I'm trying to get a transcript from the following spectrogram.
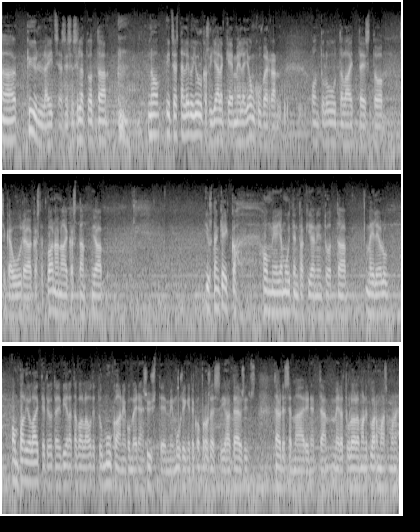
Öö, kyllä itse asiassa, sillä tuota, no itse asiassa tämän levyn julkaisun jälkeen meillä jonkun verran on tullut uutta laitteistoa, sekä uuden aikaista että vanhanaikaista. Ja just tämän keikkahommien ja muiden takia, niin tuota, meillä ei ollut on paljon laitteita, joita ei vielä tavallaan otettu mukaan niin meidän systeemiin, musiikintekoprosessi ihan täysin, täydessä määrin, että meillä tulee olemaan nyt varmaan semmoinen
